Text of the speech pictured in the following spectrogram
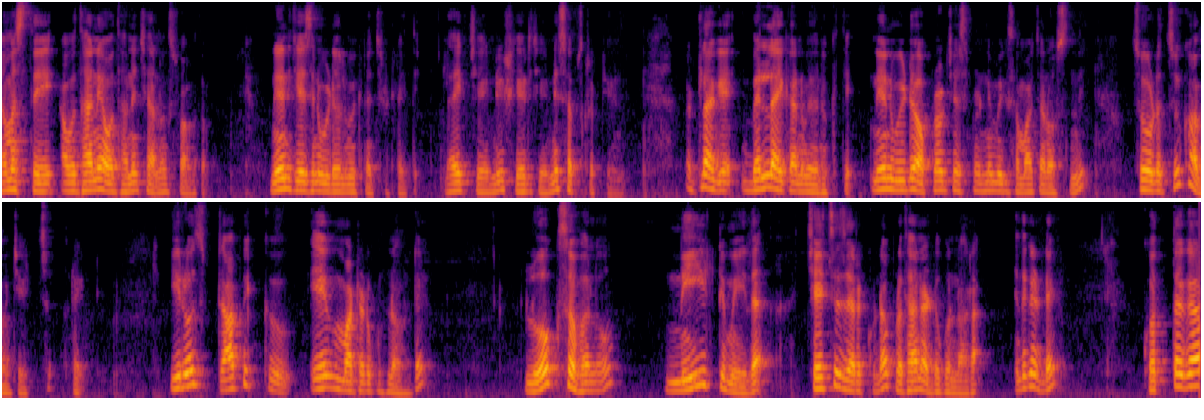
నమస్తే అవధాని అవధాని ఛానల్కి స్వాగతం. నేను చేసిన వీడియోలు మీకు నచ్చినట్లయితే లైక్ చేయండి షేర్ చేయండి సబ్స్క్రైబ్ చేయండి. అట్లాగే బెల్ ఐకాన్ మీద నొక్కితే నేను వీడియో అప్లోడ్ చేసిన వెంటనే మీకు సమాచారం వస్తుంది. చూడొచ్చు కామెంట్ చేయొచ్చు. రైట్. ఈరోజు టాపిక్ ఏం మాట్లాడుకుంటున్నామంటే లోక్సభలో నీట్ మీద చర్చ జరగకుండా ప్రధాని అడ్డుకున్నారా? ఎందుకంటే కొత్తగా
